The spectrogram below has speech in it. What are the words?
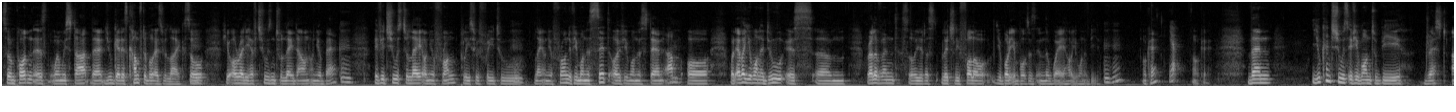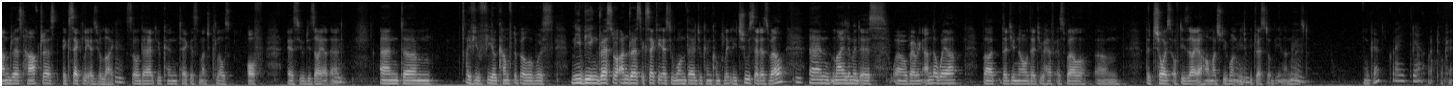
So important is when we start that you get as comfortable as you like. So Mm. you already have chosen to lay down on your back. Mm. If you choose to lay on your front, please feel free to Mm. lay on your front. If you want to sit or if you want to stand up Mm. or whatever you want to do is um, relevant. So you just literally follow your body impulses in the way how you want to be. Mm-hmm. Okay? Yeah. Okay. Then you can choose if you want to be dressed, undressed, half dressed, exactly as you like, Mm. so that you can take as much clothes off as you desire that. Mm. And um, if you feel comfortable with me being dressed or undressed exactly as you want that, you can completely choose that as well. Mm. And my limit is uh, wearing underwear, but that you know that you have as well um, the choice of desire. How much do you want me to Mm. be dressed or being undressed? Okay, Great, yeah. right, okay.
